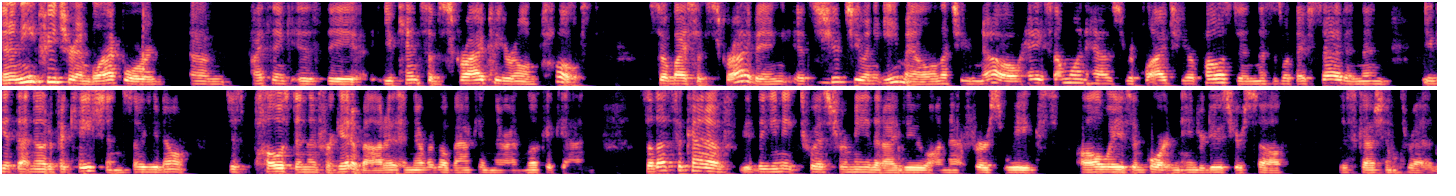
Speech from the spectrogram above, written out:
And a neat feature in Blackboard, um, I think, is the you can subscribe to your own post. So by subscribing, it shoots you an email and lets you know, hey, someone has replied to your post and this is what they've said, and then you get that notification so you don't just post and then forget about it and never go back in there and look again. So that's the kind of the unique twist for me that I do on that first week's always important introduce yourself discussion thread.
